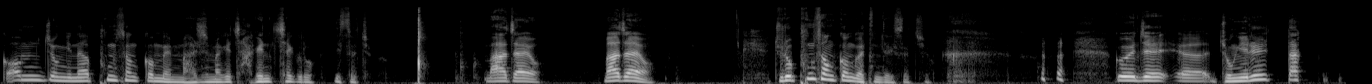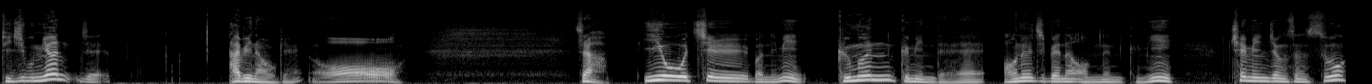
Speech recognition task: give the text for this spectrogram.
껌종이나 풍선껌 맨 마지막에 작은 책으로 있었죠. 맞아요. 맞아요. 주로 풍선껌 같은 데 있었죠. 그 이제 어, 종이를 딱 뒤집으면 이제 답이 나오게. 오. 자, 2557번 님이 금은 금인데 어느 집에나 없는 금이 최민정 선수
